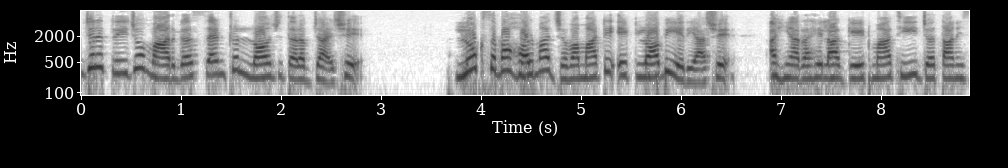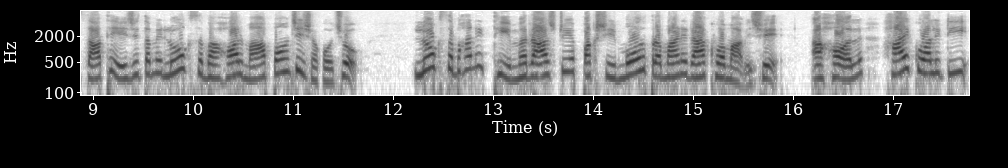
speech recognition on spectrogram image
જ્યારે ત્રીજો માર્ગ સેન્ટ્રલ લોન્ચ તરફ જાય છે. લોકસભા હોલમાં જવા માટે એક લોબી એરિયા છે. અહીંયા રહેલા ગેટમાંથી જતાની સાથે જ તમે લોકસભા હોલમાં પહોંચી શકો છો. લોકસભાની થીમ રાષ્ટ્રીય પક્ષી મોર પ્રમાણે રાખવામાં આવી છે. આ હોલ હાઈ ક્વોલિટી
